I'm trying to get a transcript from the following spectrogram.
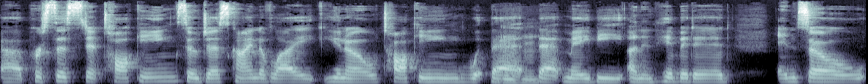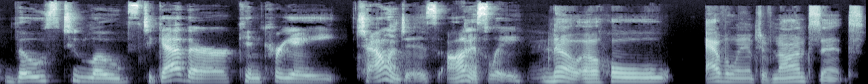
uh, persistent talking. So just kind of like, you know, talking with that, mm-hmm. that may be uninhibited. And so those two lobes together can create challenges, honestly. No, a whole avalanche of nonsense.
